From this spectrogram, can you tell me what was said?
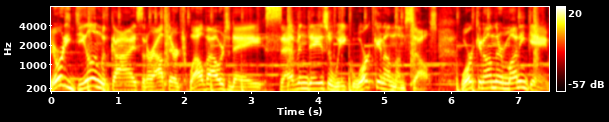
You're already dealing with guys that are out there 12 hours a day, seven days a week, working on themselves, working on their money game,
